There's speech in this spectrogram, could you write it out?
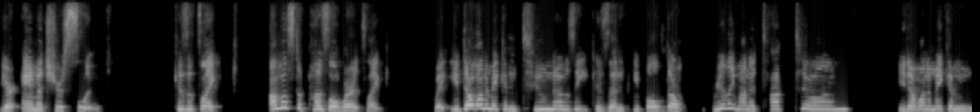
your amateur sleuth because it's like almost a puzzle where it's like wait you don't want to make him too nosy because then people don't really want to talk to him you don't want to make them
